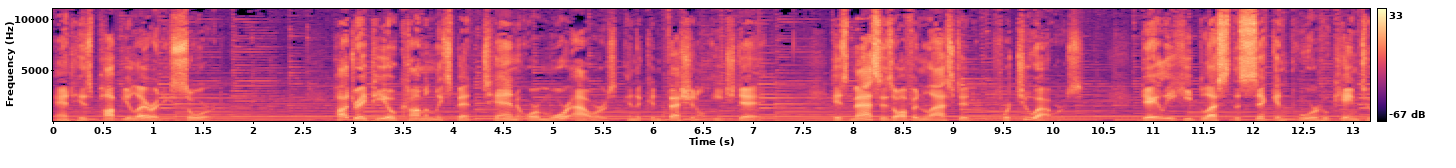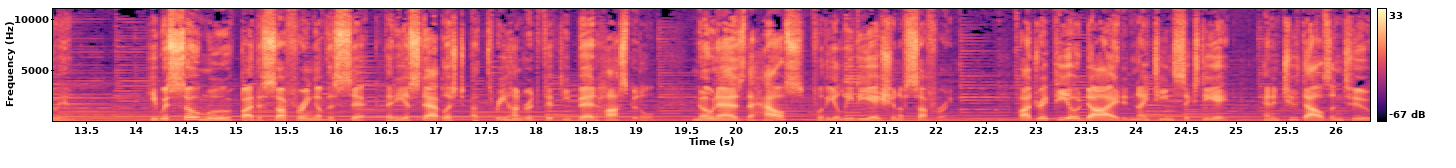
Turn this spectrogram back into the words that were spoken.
and his popularity soared. Padre Pio commonly spent 10 or more hours in the confessional each day. His masses often lasted for two hours. Daily, he blessed the sick and poor who came to him. He was so moved by the suffering of the sick that he established a 350 bed hospital known as the House for the Alleviation of Suffering. Padre Pio died in 1968, and in 2002,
